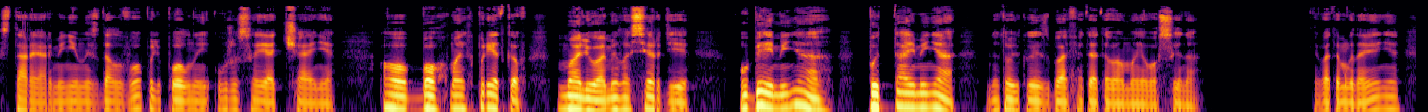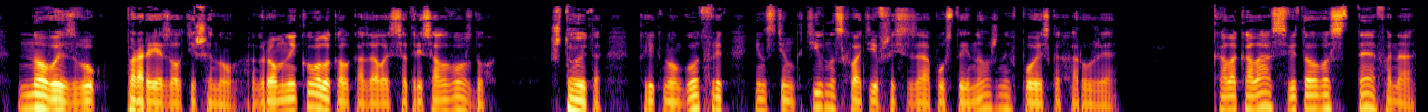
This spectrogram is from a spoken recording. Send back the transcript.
Старый армянин издал вопль, полный ужаса и отчаяния. «О, бог моих предков! Молю о милосердии! Убей меня! Пытай меня! Но только избавь от этого моего сына!» В это мгновение новый звук прорезал тишину. Огромный колокол, казалось, сотрясал воздух. «Что это?» — крикнул Готфрид, инстинктивно схватившись за пустые ножны в поисках оружия. «Колокола святого Стефана!»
